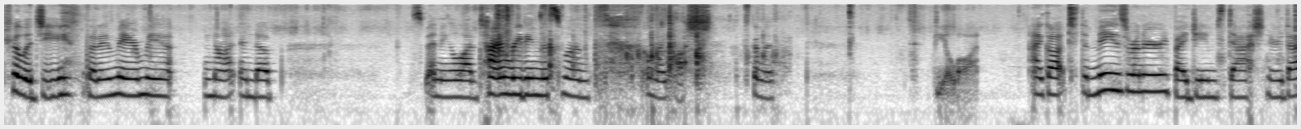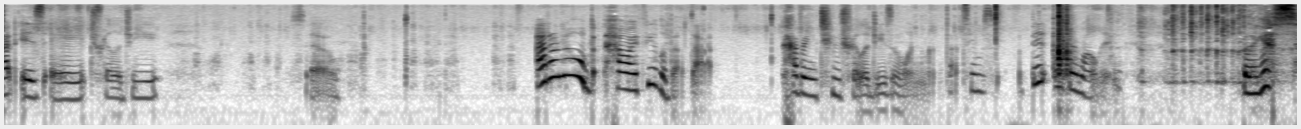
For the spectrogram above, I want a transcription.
trilogy that I may or may not end up spending a lot of time reading this month. Oh my gosh, it's gonna be a lot. I got The Maze Runner by James Dashner. That is a trilogy. So, I don't know how I feel about that. Having two trilogies in one month. That seems a bit overwhelming. But I guess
